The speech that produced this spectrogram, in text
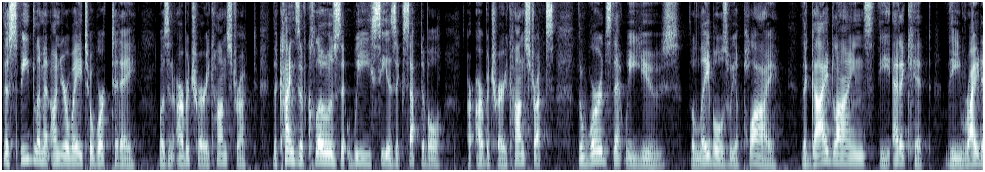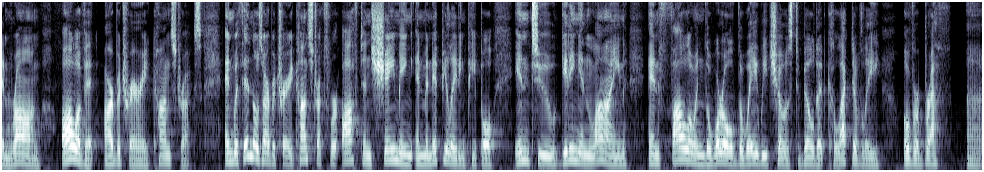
The speed limit on your way to work today was an arbitrary construct. The kinds of clothes that we see as acceptable are arbitrary constructs. The words that we use, the labels we apply, the guidelines, the etiquette, the right and wrong, all of it arbitrary constructs. And within those arbitrary constructs, we're often shaming and manipulating people into getting in line and following the world the way we chose to build it collectively over breadth uh,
